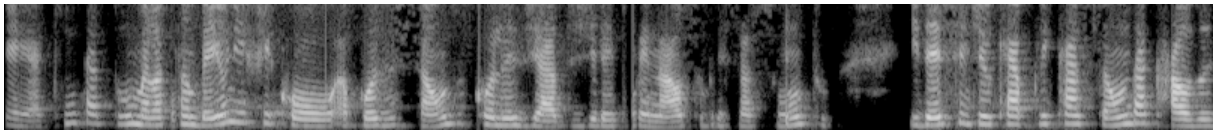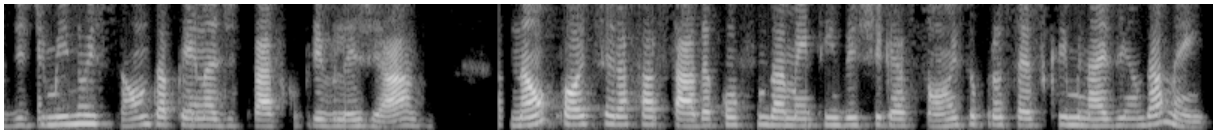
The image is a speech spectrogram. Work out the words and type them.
É, a quinta turma ela também unificou a posição dos colegiados de direito penal sobre esse assunto e decidiu que a aplicação da causa de diminuição da pena de tráfico privilegiado não pode ser afastada com fundamento em investigações ou processos criminais em andamento.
